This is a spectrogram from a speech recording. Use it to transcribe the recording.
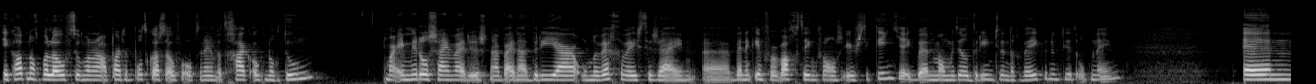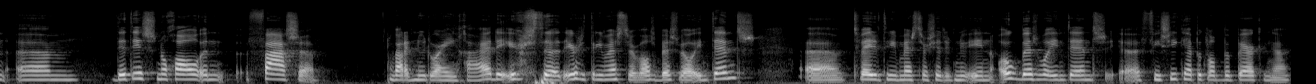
ik had nog beloofd om er een aparte podcast over op te nemen. Dat ga ik ook nog doen. Maar inmiddels zijn wij dus na bijna drie jaar onderweg geweest te zijn. Uh, ben ik in verwachting van ons eerste kindje. Ik ben momenteel 23 weken nu ik dit opneem. En um, dit is nogal een fase waar ik nu doorheen ga. Hè. De eerste, het eerste trimester was best wel intens. Uh, tweede trimester zit ik nu in, ook best wel intens. Uh, fysiek heb ik wat beperkingen.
